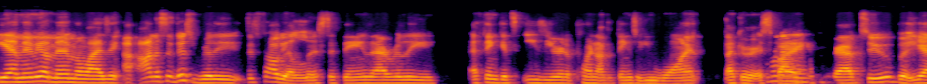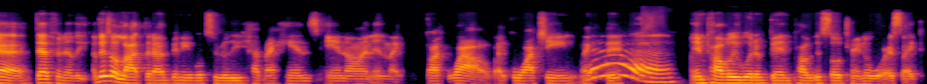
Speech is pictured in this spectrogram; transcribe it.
yeah, maybe I'm minimalizing. I, honestly, there's really there's probably a list of things that I really I think it's easier to point out the things that you want, like you're aspiring right. to grab to. But yeah, definitely. There's a lot that I've been able to really have my hands in on and like like wow, like watching like yeah. this, and probably would have been probably the Soul Train Awards, like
